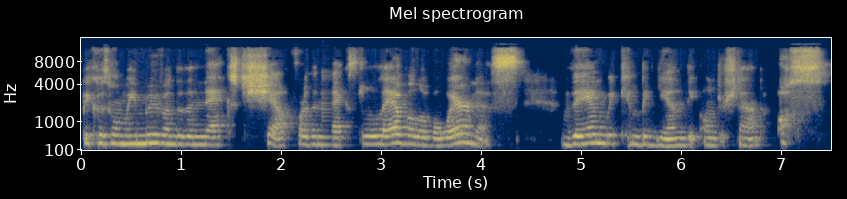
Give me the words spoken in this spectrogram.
Because when we move under the next shelf or the next level of awareness, then we can begin to understand us.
